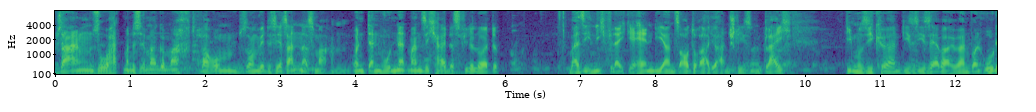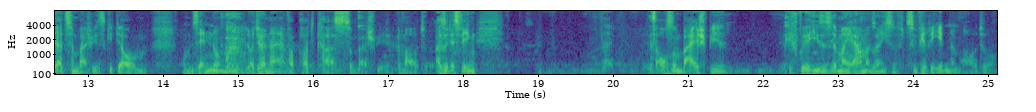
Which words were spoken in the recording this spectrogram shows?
sagen, so hat man es immer gemacht, warum sollen wir das jetzt anders machen? Und dann wundert man sich halt, dass viele Leute, weil sie nicht vielleicht ihr Handy ans Autoradio anschließen und gleich die Musik hören, die sie selber hören wollen. Oder zum Beispiel, es geht ja auch um, um Sendungen, die Leute hören dann einfach Podcasts zum Beispiel im Auto. Also deswegen ist auch so ein Beispiel. Wie früher hieß es immer, ja, man soll nicht so zu viel reden im Auto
